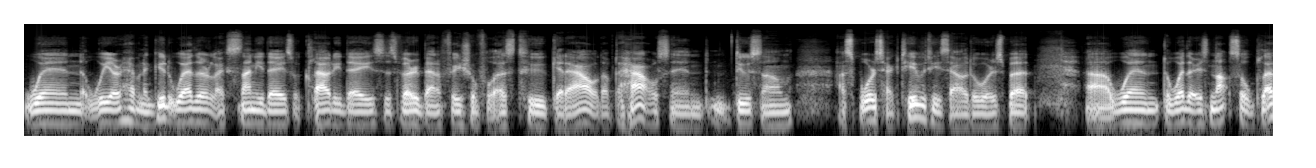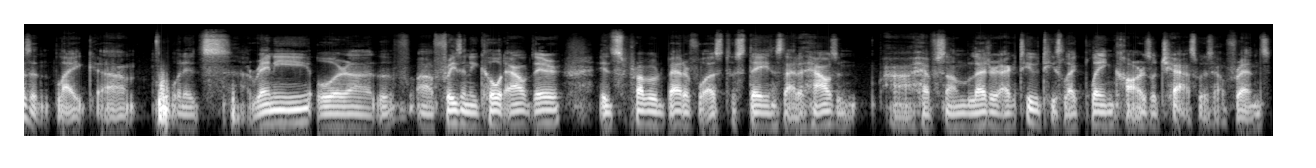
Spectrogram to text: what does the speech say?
When we are having a good weather, like sunny days or cloudy days, it's very beneficial for us to get out of the house and do some uh, sports activities outdoors. But uh, when the weather is not so pleasant, like um, when it's rainy or uh, uh freezingly cold out there, it's probably better for us to stay inside the house and uh, have some leisure activities like playing cards or chess with our friends.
